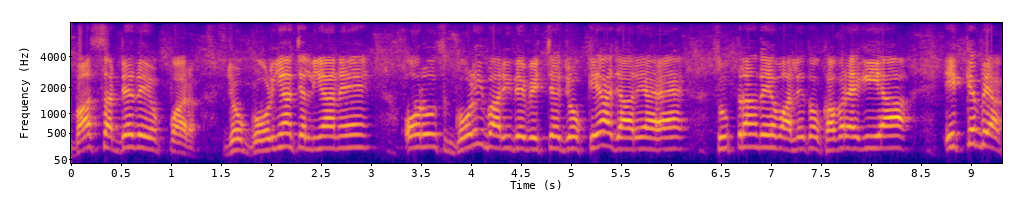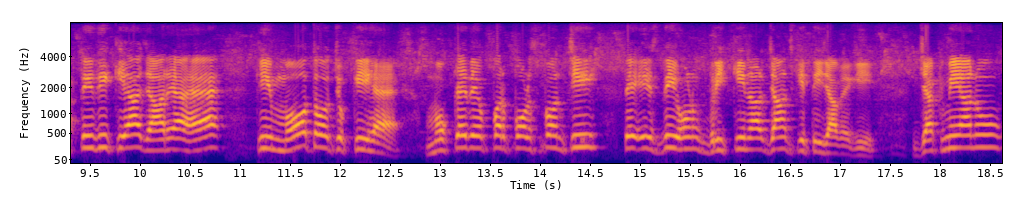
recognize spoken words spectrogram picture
ਬੱਸ ਅੱਡੇ ਦੇ ਉੱਪਰ ਜੋ ਗੋਲੀਆਂ ਚੱਲੀਆਂ ਨੇ ਔਰ ਉਸ ਗੋਲੀਬਾਰੀ ਦੇ ਵਿੱਚ ਜੋ ਕਿਹਾ ਜਾ ਰਿਹਾ ਹੈ, ਸੂਤਰਾਂ ਦੇ ਹਵਾਲੇ ਤੋਂ ਖਬਰ ਹੈਗੀ ਆ ਇੱਕ ਵਿਅਕਤੀ ਦੀ ਕਿਹਾ ਜਾ ਰਿਹਾ ਹੈ ਕਿ ਮੌਤ ਹੋ ਚੁੱਕੀ ਹੈ। ਮੌਕੇ ਦੇ ਉੱਪਰ ਪੁਲਿਸ ਪਹੁੰਚੀ ਤੇ ਇਸ ਦੀ ਹੁਣ ਬਰੀਕੀ ਨਾਲ ਜਾਂਚ ਕੀਤੀ ਜਾਵੇਗੀ। ਜ਼ਖਮੀਆਂ ਨੂੰ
